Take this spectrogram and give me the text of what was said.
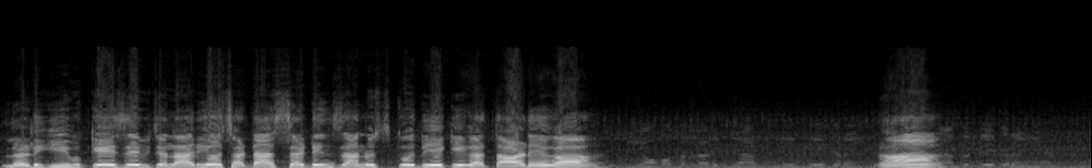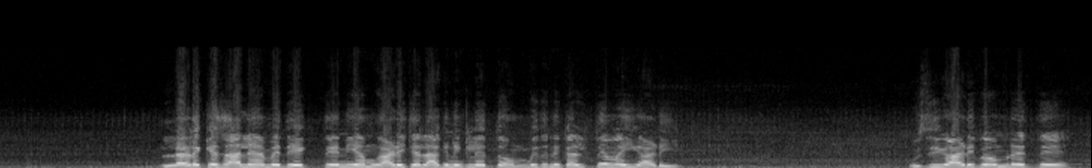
लड़की कैसे भी चला रही हो सटा सट इंसान उसको देखेगा, ताड़ेगा। हाँ? लड़के साले हमें देखते नहीं, हम गाड़ी चला के निकले तो हम भी तो निकलते हैं वही गाड़ी। उसी गाड़ी पे हम रहते हैं।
